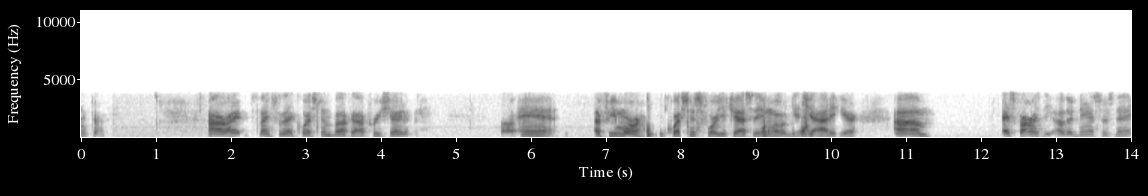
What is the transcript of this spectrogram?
Okay. All right. Thanks for that question, Buck. I appreciate it. Uh, and a few more questions for you, Chasity, and we'll get you out of here. Um, as far as the other dancers that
